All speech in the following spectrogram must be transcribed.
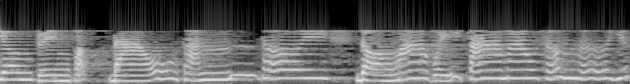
chân truyền Phật đạo thành thơi. Đòn ma quỷ ta mau sớm dứt.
